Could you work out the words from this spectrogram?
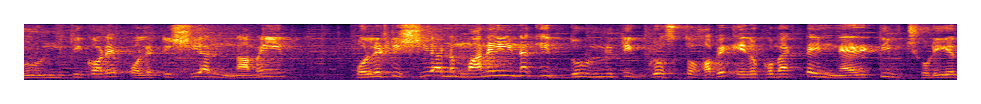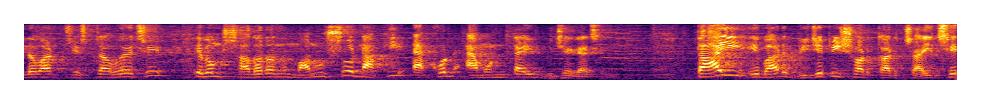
দুর্নীতি করে, পলিটিশিয়ান নামেই, পলিটিশিয়ান মানেই নাকি দুর্নীতিগ্রস্ত হবে, এরকম একটাই ন্যারেটিভ ছড়িয়ে দেওয়ার চেষ্টা হয়েছে এবং সাধারণ মানুষও নাকি এখন এমনটাই বুঝে গেছেন। তাই এবার বিজেপি সরকার চাইছে,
